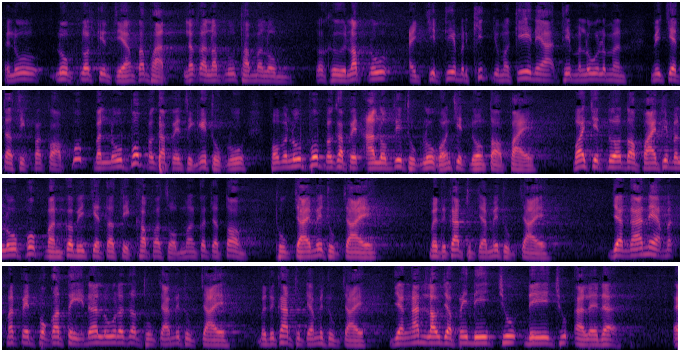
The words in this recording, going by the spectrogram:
ไปรู้รูปรสกลิ่นเสียงสัมผัส แล้วก็รับรู้ธรรมอารมณ์ก็คือรับรู้ไอ้จิตที่มันคิดอยู่เมื่อกี้เนี่ยที่มันรู้แล้วมันมีเจตสิกประกอบปุ๊บมันรู้ปุ๊บมันก็เป็นสิ่งที่ถูกรู้พอมันรู้ปุ๊บมันก็เป็นอารมณ์ที่ถูกรู้ของจิตดวงต่อไปพอจิตดวงต่อไปที่มันรู้ปุ๊บมันก็มีเจตสิกเข้าผสม มันก็จะต้องถูกใจไม่ถูกใจ ไม่ถึงการถูกใจไม่ถูกใจ อย่างนั้นเนี่ยมันเป็นปกตินะรู้แล้วจะถูกใจไม่ถูกใจ ไม่ถึงการถูกใจไม่ถูกใจ อย่างนั้นเราอย่าไปดีชุดีชุอะไรนะเอ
